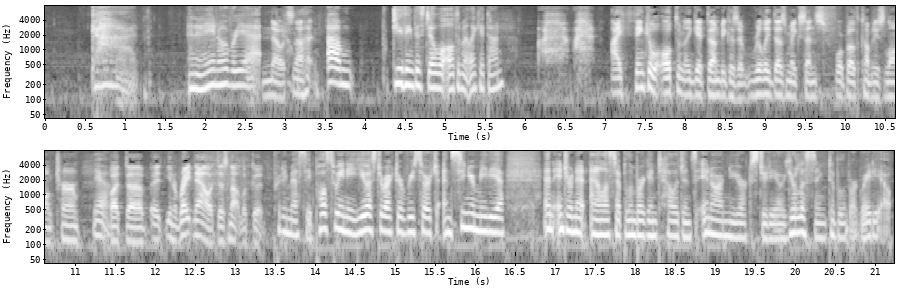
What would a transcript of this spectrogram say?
God, and it ain't over yet. No, it's not. Um, do you think this deal will ultimately get done? I think it will ultimately get done because it really does make sense for both companies long term. Yeah. But uh, it, you know, right now it does not look good. Pretty messy. Paul Sweeney, U.S. Director of Research and Senior Media and Internet Analyst at Bloomberg Intelligence, in our New York studio. You're listening to Bloomberg Radio.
